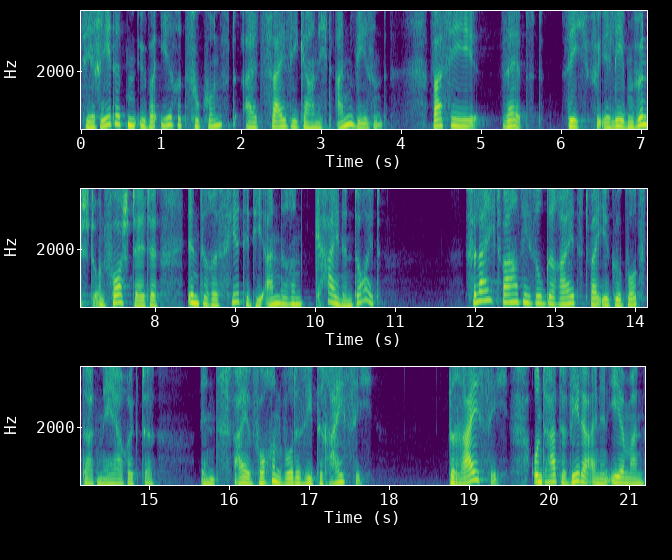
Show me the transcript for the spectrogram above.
Sie redeten über ihre Zukunft, als sei sie gar nicht anwesend. Was sie selbst sich für ihr Leben wünschte und vorstellte, interessierte die anderen keinen Deut. Vielleicht war sie so gereizt, weil ihr Geburtstag näher rückte in zwei Wochen wurde sie dreißig. Dreißig und hatte weder einen Ehemann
